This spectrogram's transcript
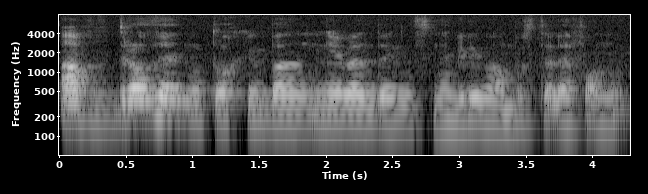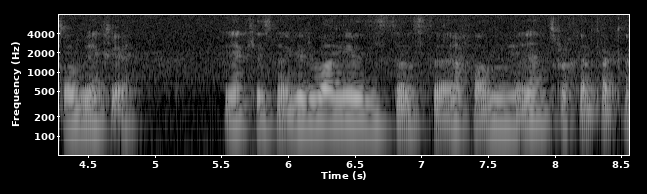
A w drodze, no to chyba nie będę nic nagrywał, bo z telefonu to wiecie, jak jest nagrywanie z, z telefonu, nie? Trochę taka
